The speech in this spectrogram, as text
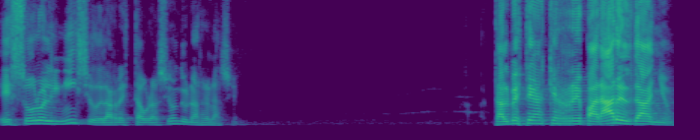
es solo el inicio de la restauración de una relación. Tal vez tengas que reparar el daño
